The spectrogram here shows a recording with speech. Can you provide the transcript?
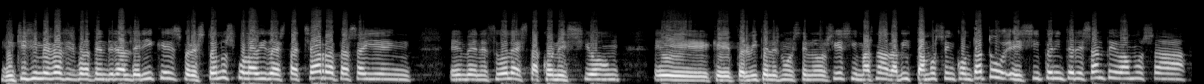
Muchísimas gracias por atender al Deriques, prestonos pola vida esta charra, estás aí en, en Venezuela, esta conexión eh, que permite les nuevas tecnologías e máis nada, David, estamos en contacto, es hiperinteresante, vamos a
